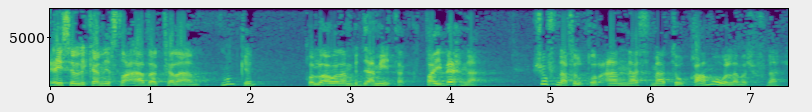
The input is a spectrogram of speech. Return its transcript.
عيسى اللي كان يصنع هذا الكلام ممكن. قل له اولا بدي أميتك. طيب إحنا شفنا في القرآن ناس ماتوا وقاموا ولا ما شفناش؟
